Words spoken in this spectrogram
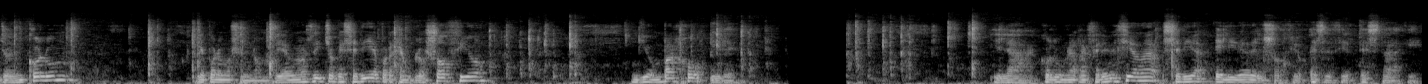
join column le ponemos el nombre. Ya hemos dicho que sería, por ejemplo, socio guion bajo ID. Y la columna referenciada sería el ID del socio, es decir, esta de aquí.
